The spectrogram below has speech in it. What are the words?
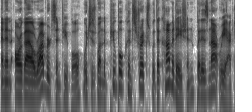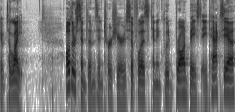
and an Argyll Robertson pupil, which is when the pupil constricts with accommodation but is not reactive to light. Other symptoms in tertiary syphilis can include broad based ataxia,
